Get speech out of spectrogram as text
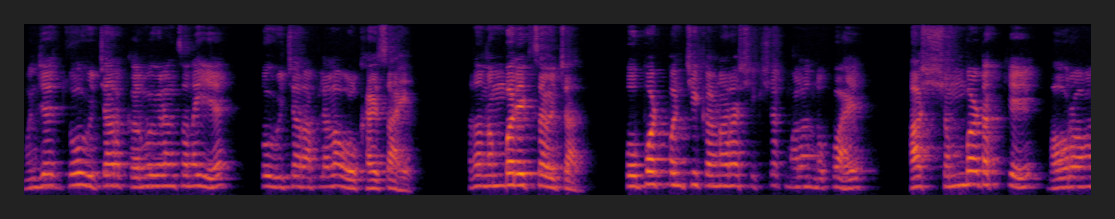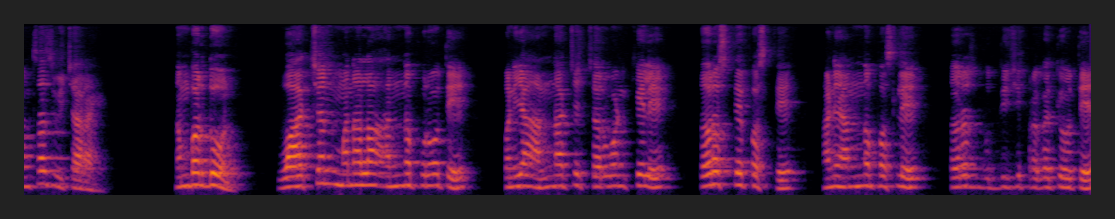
म्हणजे जो विचार कर्मवीरांचा नाही आहे तो विचार आपल्याला ओळखायचा आहे. आता नंबर एकचा विचार. पोपटपंची करणारा शिक्षक मला नको आहे. हा शंभर टक्के भाऊरावांचाच विचार आहे. नंबर दोन. वाचन मनाला अन्न पुरवते पण या अन्नाचे चरवण केले तरच ते पसते आणि अन्न पसले तरच बुद्धीची प्रगती होते.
